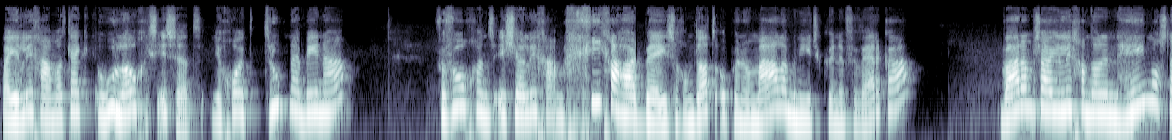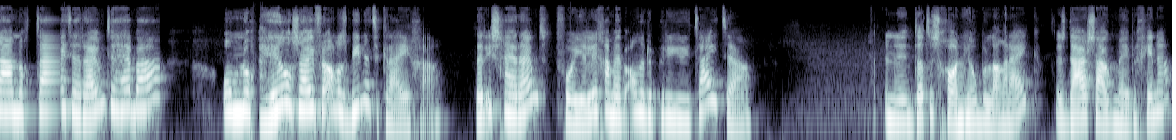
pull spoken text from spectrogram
bij je lichaam. Want kijk, hoe logisch is het? Je gooit troep naar binnen. Vervolgens is je lichaam gigahard bezig om dat op een normale manier te kunnen verwerken. Waarom zou je lichaam dan in hemelsnaam nog tijd en ruimte hebben om nog heel zuiver alles binnen te krijgen? Er is geen ruimte voor. Je lichaam heeft andere prioriteiten. En eh, dat is gewoon heel belangrijk. Dus daar zou ik mee beginnen.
